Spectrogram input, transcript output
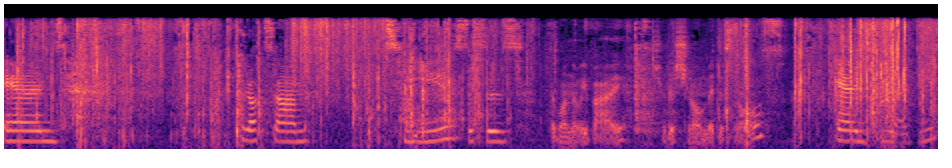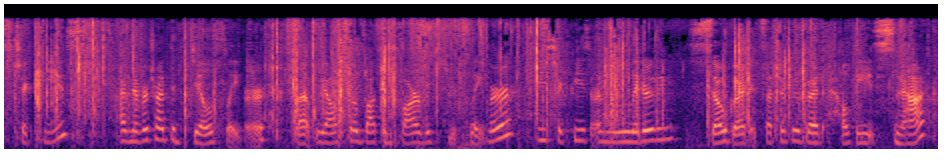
And we got some teas. This is the one that we buy, traditional medicinals. And yeah, these chickpeas. I've never tried the dill flavor, but we also bought the barbecue flavor. These chickpeas are literally so good. It's such a good, healthy snack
